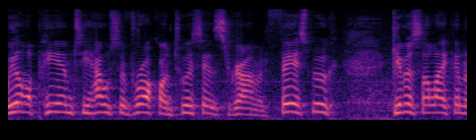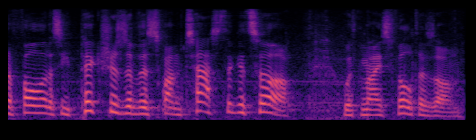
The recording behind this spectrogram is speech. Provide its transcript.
We are PMT House of Rock on Twitter, Instagram and Facebook. Give us a like and a follow to see pictures of this fantastic guitar with nice filters on.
